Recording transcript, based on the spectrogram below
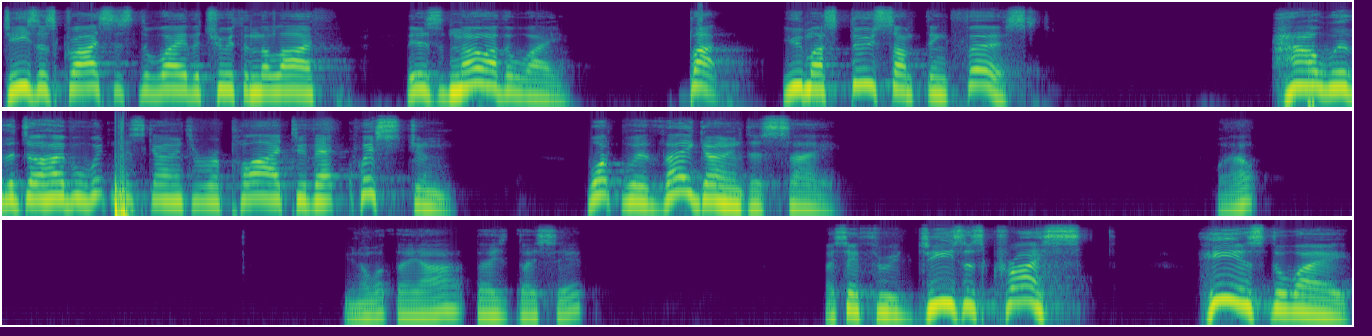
Jesus Christ is the way, the truth, and the life. There's no other way. But you must do something first. How were the Jehovah Witnesses going to reply to that question? What were they going to say? Well, you know what they are? They, they said? They said, through Jesus Christ, He is the way,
